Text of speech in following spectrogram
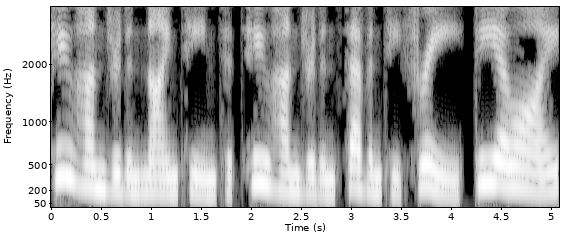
219 to 273, DOI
